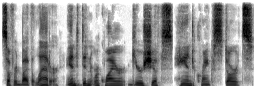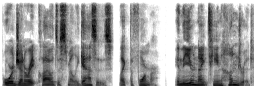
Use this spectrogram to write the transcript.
suffered by the latter and didn't require gear shifts, hand crank starts, or generate clouds of smelly gases like the former. In the year 1900,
